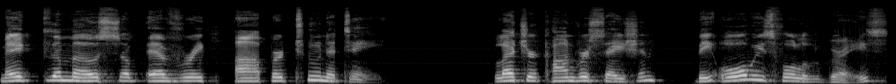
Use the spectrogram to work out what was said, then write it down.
Make the most of every opportunity. Let your conversation be always full of grace,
